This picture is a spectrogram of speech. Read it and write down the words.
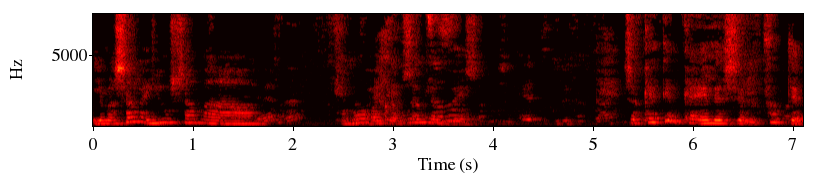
למשל, היו שם, כמו, איך קוראים לזה? ז'קטים כאלה של פוטר.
